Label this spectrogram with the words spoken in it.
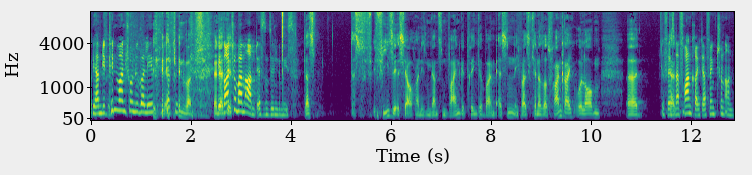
Wir haben die Pinnwand schon überlebt. die Pinnwand. Ja, Wir waren schon beim Abendessen sinngemäß. das, das Fiese ist ja auch an diesem ganzen Weingetränke beim Essen. Ich weiß, ich kenne das aus Frankreich, Urlauben. Äh, Du fährst Da- nach Frankreich, da fängt schon an.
